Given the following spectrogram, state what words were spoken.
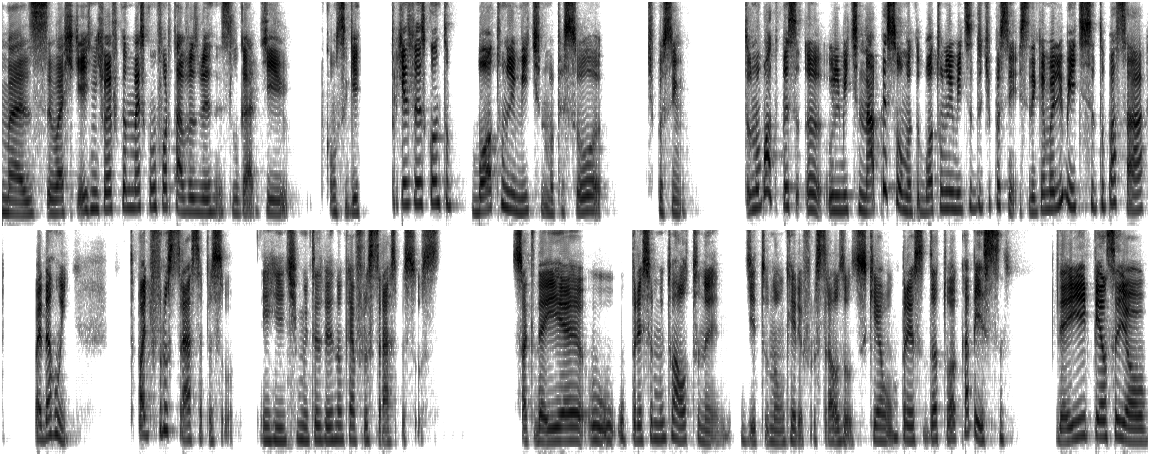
Mas eu acho que a gente vai ficando mais confortável, às vezes, nesse lugar de conseguir. Porque às vezes, quando tu bota um limite numa pessoa, tipo assim, Tu não bota o limite na pessoa, mas tu bota um limite do tipo assim, esse daqui é meu limite, se tu passar, vai dar ruim. Tu pode frustrar essa pessoa. E a gente muitas vezes não quer frustrar as pessoas. Só que daí é, o, o preço é muito alto, né? De tu não querer frustrar os outros, que é um preço da tua cabeça. Daí pensa aí, ó,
